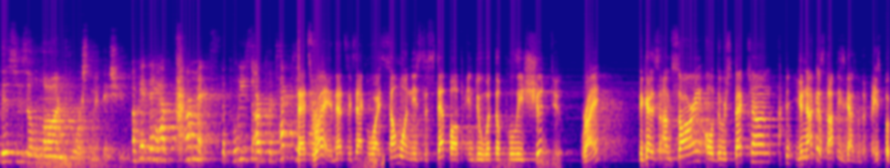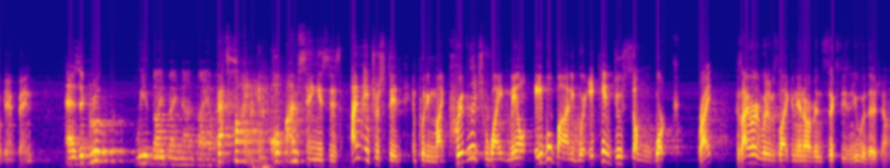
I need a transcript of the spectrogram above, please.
This is a law enforcement issue. Okay, they have permits. The police are protected. That's them. right, and that's exactly why someone needs to step up and do what the police should do, right? Because I'm sorry, all due respect, John, you're not going to stop these guys with a Facebook campaign. As a group, we abide by nonviolence. That's fine. And all I'm saying is, is I'm interested in putting my privileged white male able body where it can do some work, right? Because I heard what it was like in Ann Arbor in the 60s, and you were there, John.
